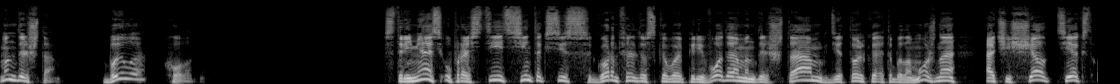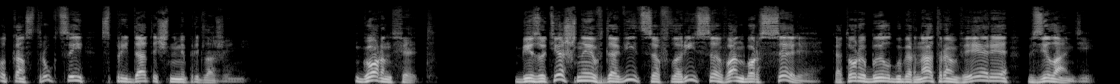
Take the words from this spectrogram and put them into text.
Мандельштам. Было холодно. Стремясь упростить синтаксис горнфельдовского перевода, Мандельштам, где только это было можно, очищал текст от конструкций с придаточными предложениями. Горнфельд. Безутешная вдовица Флориса ван Борселе, который был губернатором Веере в Зеландии.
